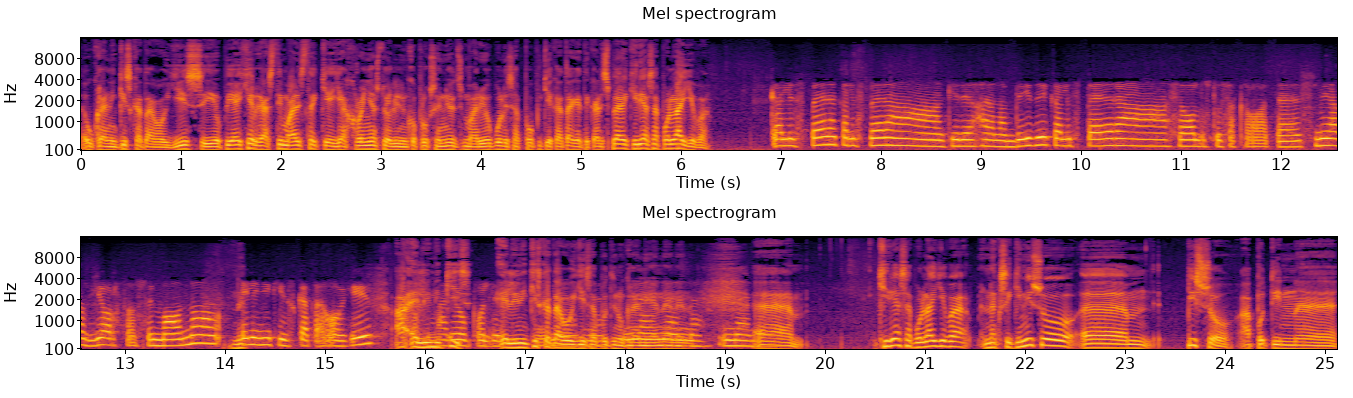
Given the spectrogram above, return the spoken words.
ουκρανικής καταγωγής, η οποία έχει εργαστεί μάλιστα και για χρόνια στο ελληνικό προξενείο της Μαριούπολης από όπου και κατάγεται. Καλησπέρα κυρία Σαπολάγεβα. Καλησπέρα, καλησπέρα κυρία Χαραλαμπίδη, καλησπέρα σε όλους τους ακροατές. Μία διόρθωση μόνο ναι. ελληνικής καταγωγής. Α, ελληνικής, ελληνικής ναι, καταγωγής ναι, από την Ουκρανία, ναι, ναι. ναι, ναι ε, κυρία Σαπολάγεβα, να ξεκινήσω ε, πίσω από την ε,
